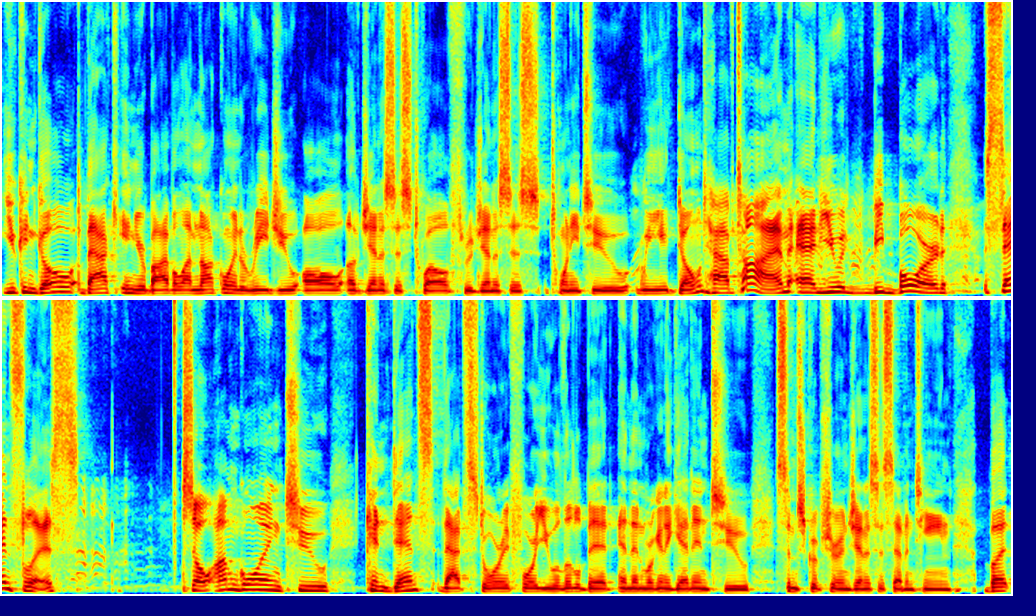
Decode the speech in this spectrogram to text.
you can go back in your Bible. I'm not going to read you all of Genesis 12 through Genesis 22. We don't have time, and you would be bored senseless. So I'm going to condense that story for you a little bit, and then we're going to get into some scripture in Genesis 17. But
